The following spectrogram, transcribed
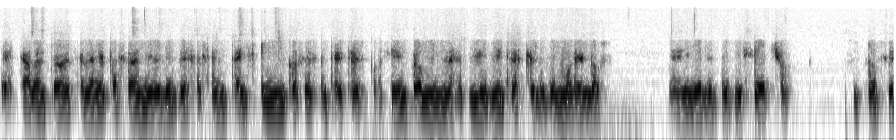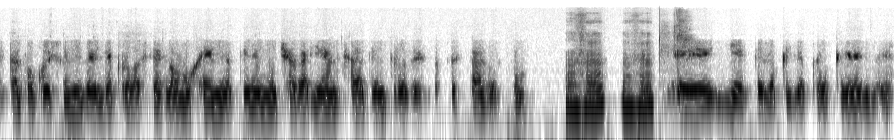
estaban todavía el año pasado en niveles de 65, 63%, mientras que los de Morelos en niveles de 18. Entonces tampoco es un nivel de aprobación homogéneo, tiene mucha varianza dentro de los estados, ¿no? Eh, y este es lo que yo creo que es,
